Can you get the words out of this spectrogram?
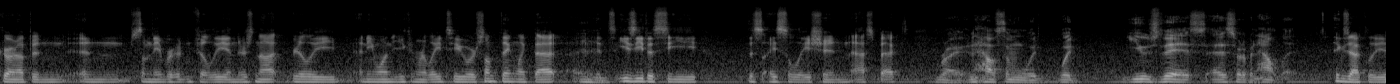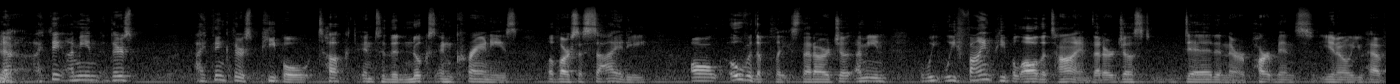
growing up in in some neighborhood in Philly and there's not really anyone that you can relate to or something like that, Mhm. it's easy to see this isolation aspect. Right, and how someone would would use this as sort of an outlet. Exactly. Yeah, Yeah. I think. I mean, there's. I think there's people tucked into the nooks and crannies of our society, all over the place that are just. I mean, we we find people all the time that are just dead in their apartments. You know, you have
